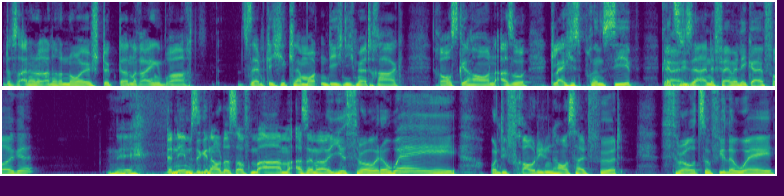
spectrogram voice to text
das eine oder andere neue Stück dann reingebracht, sämtliche Klamotten, die ich nicht mehr trage, rausgehauen. Also gleiches Prinzip. Kennst du Geil. diese eine Family Guy Folge? Nee. Dann nehmen sie genau das auf dem Arm. Also immer, you throw it away. Und die Frau, die den Haushalt führt, throw so viel away,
